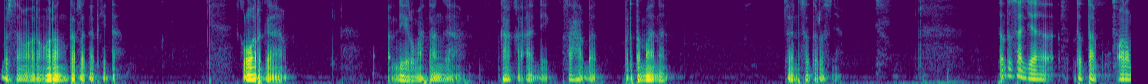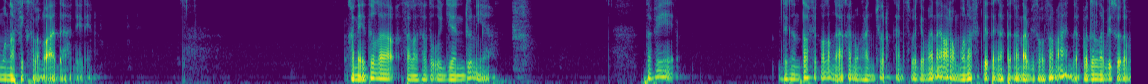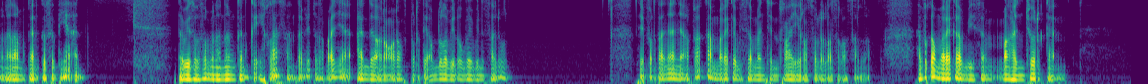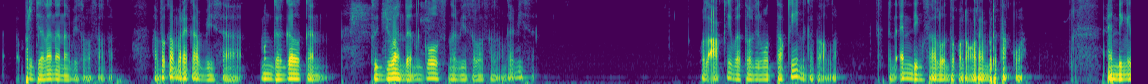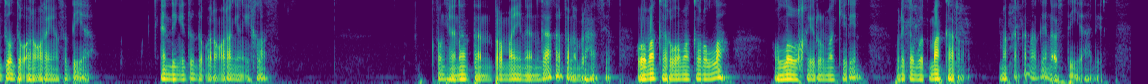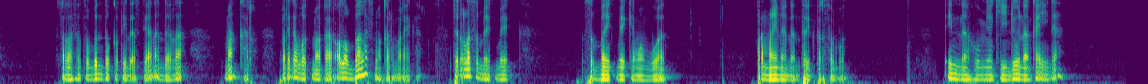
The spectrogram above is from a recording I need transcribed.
bersama orang-orang terdekat kita. Keluarga, di rumah tangga, kakak adik, sahabat, pertemanan, dan seterusnya. Tentu saja tetap orang munafik selalu ada hadirin. Karena itulah salah satu ujian dunia. Tapi dengan taufik Allah nggak akan menghancurkan. Sebagaimana orang munafik di tengah-tengah Nabi SAW ada. Padahal Nabi sudah menanamkan kesetiaan. Nabi SAW menanamkan keikhlasan. Tapi tetap aja ada orang-orang seperti Abdullah bin Ubay bin Salul. Jadi pertanyaannya apakah mereka bisa mencenderai Rasulullah SAW? Apakah mereka bisa menghancurkan perjalanan Nabi SAW apakah mereka bisa menggagalkan tujuan dan goals Nabi SAW nggak bisa. Wal aqibatu lil muttaqin kata Allah. Dan ending selalu untuk orang-orang yang bertakwa. Ending itu untuk orang-orang yang setia. Ending itu untuk orang-orang yang ikhlas. Pengkhianatan permainan nggak akan pernah berhasil. Wa makar wa makarullah Wallahu khairul makirin. Mereka buat makar. Makar kan artinya nggak setia hadir. Salah satu bentuk ketidaksetiaan adalah makar. Mereka buat makar. Allah balas makar mereka. Dan Allah sebaik-baik sebaik-baik yang membuat permainan dan trik tersebut. Innahum yakiduna kaida.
